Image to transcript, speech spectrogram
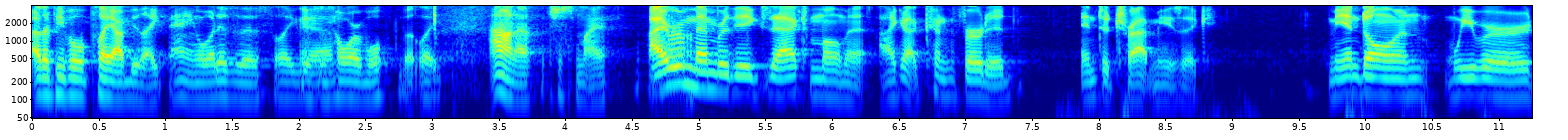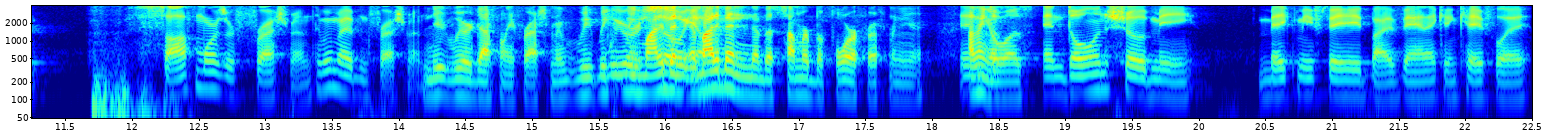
other people play, I'd be like, dang, what is this? Like, this Yeah. is horrible. But, like, I don't know. It's just my. I remember the exact moment I got converted into trap music. Me and Dolan, we were sophomores or freshmen. I think we might have been freshmen. We we were definitely freshmen. We, we, We we, might so have been. It might have been the summer before freshman year. I And think it was. And Dolan showed me "Make Me Fade" by Vanic and K.Flay.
